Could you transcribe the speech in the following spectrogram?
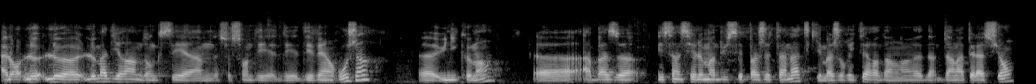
Alors le, le, le Madiran, donc c'est, euh, ce sont des, des, des vins rouges euh, uniquement. Euh, à base essentiellement du cépage de Tanat, qui est majoritaire dans, dans, dans l'appellation.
